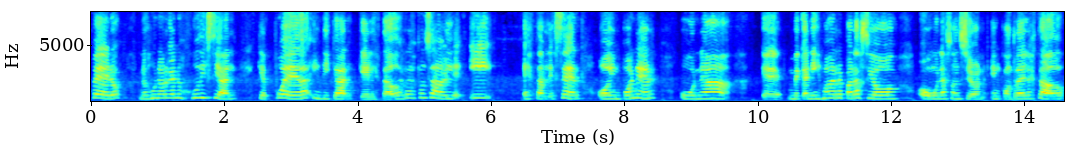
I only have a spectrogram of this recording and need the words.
pero no es un órgano judicial que pueda indicar que el Estado es responsable y establecer o imponer un eh, mecanismo de reparación o una sanción en contra del Estado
